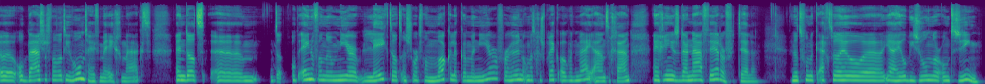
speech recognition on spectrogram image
uh, op basis van wat die hond heeft meegemaakt. En dat, uh, dat op een of andere manier leek dat een soort van makkelijke manier voor hun om het gesprek ook met mij aan te gaan. En gingen ze daarna verder vertellen. En dat vond ik echt wel heel, uh, ja, heel bijzonder om te zien.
